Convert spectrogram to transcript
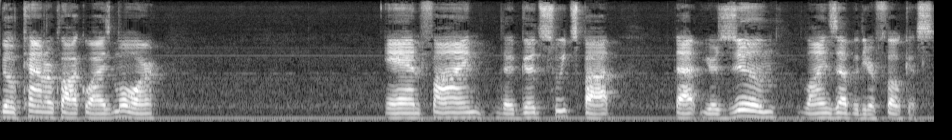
go counterclockwise more, and find the good sweet spot that your zoom lines up with your focus.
